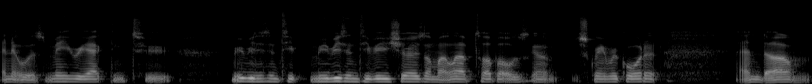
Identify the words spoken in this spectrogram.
and it was me reacting to movies and t- movies and TV shows on my laptop. I was gonna screen record it, and um,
